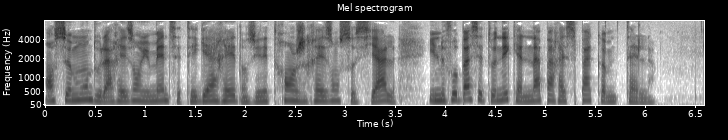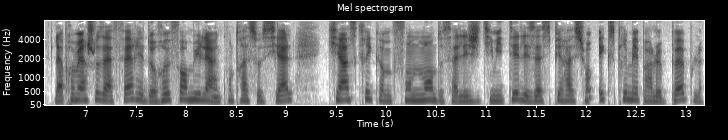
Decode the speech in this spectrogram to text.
En ce monde où la raison humaine s'est égarée dans une étrange raison sociale, il ne faut pas s'étonner qu'elles n'apparaissent pas comme telles. La première chose à faire est de reformuler un contrat social qui inscrit comme fondement de sa légitimité les aspirations exprimées par le peuple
